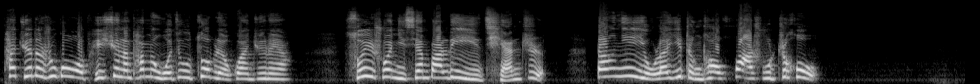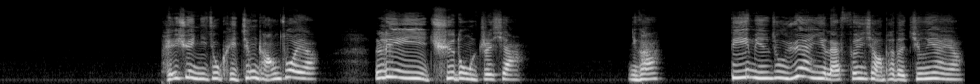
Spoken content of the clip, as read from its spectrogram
他觉得，如果我培训了他们，我就做不了冠军了呀。所以说，你先把利益前置。当你有了一整套话术之后，培训你就可以经常做呀。利益驱动之下，你看，第一名就愿意来分享他的经验呀。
